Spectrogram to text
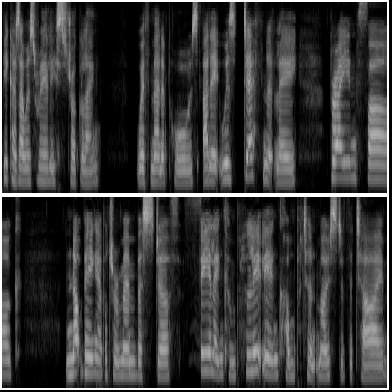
because I was really struggling with menopause, and it was definitely brain fog, not being able to remember stuff, feeling completely incompetent most of the time,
